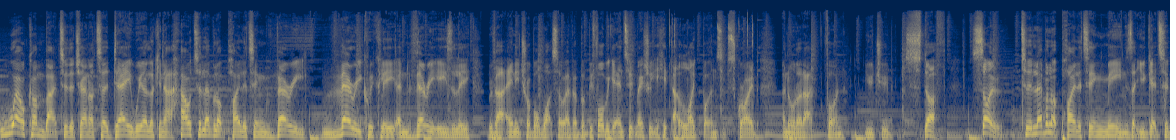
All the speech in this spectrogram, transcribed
Welcome back to the channel. Today we are looking at how to level up piloting very, very quickly and very easily without any trouble whatsoever. But before we get into it, make sure you hit that like button, subscribe, and all of that fun YouTube stuff. So, to level up piloting means that you get to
